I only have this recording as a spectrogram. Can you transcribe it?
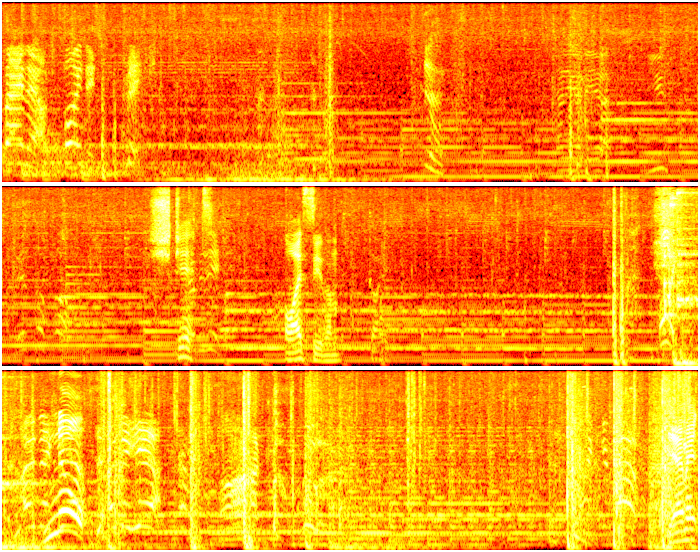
Fan out, find this Shit. Oh, I see them. No! Damn it.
